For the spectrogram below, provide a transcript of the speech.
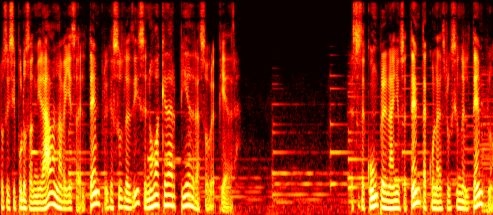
Los discípulos admiraban la belleza del templo y Jesús les dice, no va a quedar piedra sobre piedra. Esto se cumple en el año 70 con la destrucción del templo,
